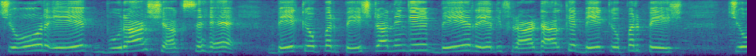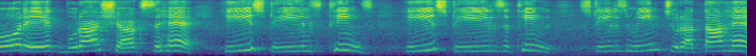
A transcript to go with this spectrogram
चोर एक बुरा शख्स है। बे के ऊपर पेश डालेंगे। बे रेल इफरार डाल के बे के ऊपर पेश। चोर एक बुरा शख्स है। He steals things he steals things steals mean चुराता है।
